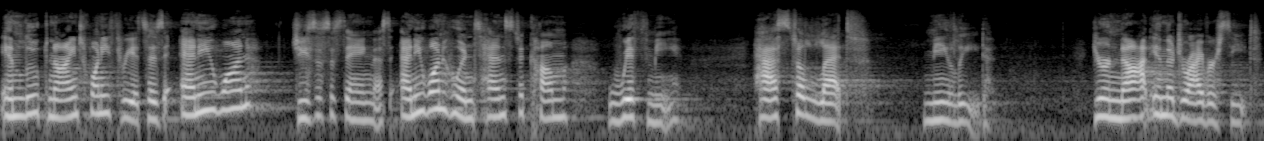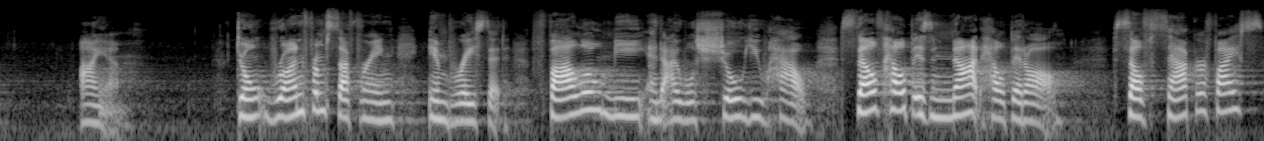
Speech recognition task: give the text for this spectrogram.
In Luke 9 23, it says, Anyone, Jesus is saying this, anyone who intends to come with me has to let me lead. You're not in the driver's seat. I am. Don't run from suffering, embrace it. Follow me, and I will show you how. Self help is not help at all. Self sacrifice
